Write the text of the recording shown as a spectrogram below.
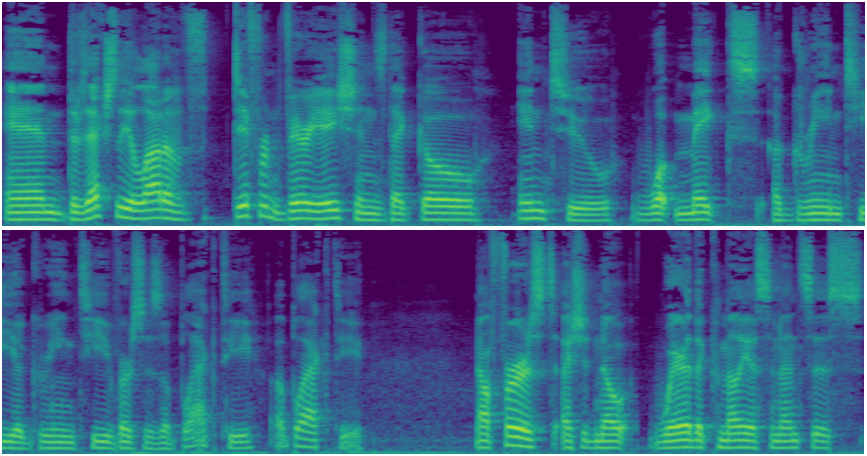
And there's actually a lot of different variations that go into what makes a green tea a green tea versus a black tea a black tea. Now, first, I should note where the Camellia sinensis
